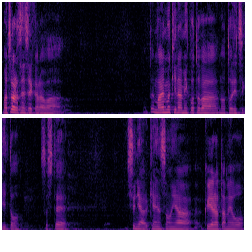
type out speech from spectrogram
松原先生からは本当に前向きな御言葉の取り次ぎとそして主にある謙遜や悔い改めを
